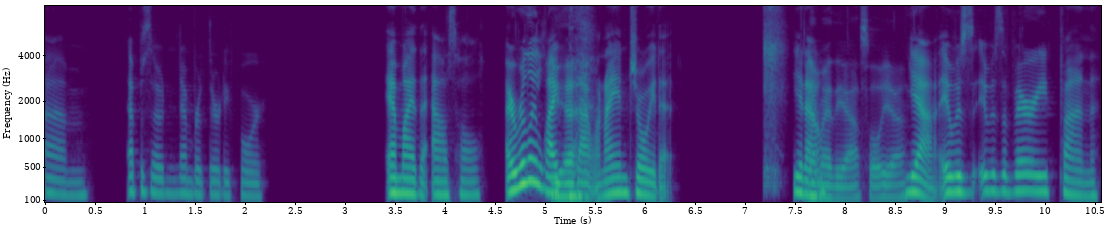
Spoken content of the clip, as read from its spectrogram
um episode number 34. Am I the asshole? I really liked Yeah. that one. I enjoyed it. You know. am i the asshole yeah yeah, it was it was a very fun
